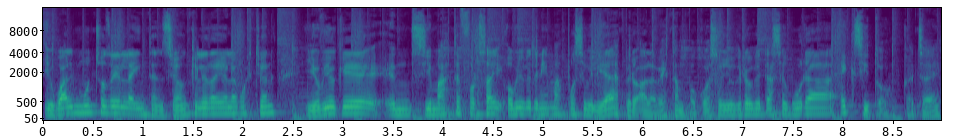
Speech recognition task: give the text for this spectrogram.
igual mucho de la intención que le dais a la cuestión y obvio que si más te esforzáis, obvio que tenéis más posibilidades, pero a la vez tampoco. Eso yo creo que te asegura éxito, ¿cachai?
